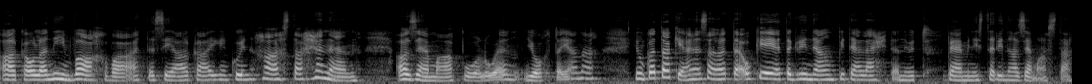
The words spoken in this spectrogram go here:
alkaa olla niin vahvaa, että se alkaa ikään kuin haastaa hänen asemaa puolueen johtajana, jonka takia hän sanoi, että okei, että Grindeanon pitää lähteä lähtenyt pääministerin asemasta.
